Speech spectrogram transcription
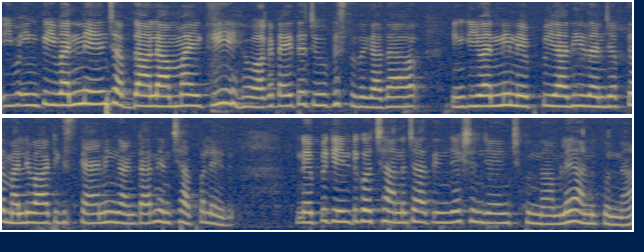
ఇవి ఇంక ఇవన్నీ ఏం చెప్దాంలే అమ్మాయికి? ఒకటైతే చూపిస్తుంది కదా. ఇంక ఇవన్నీ నొప్పి అది ఇది అని చెప్తే మళ్ళీ వాటికి స్కానింగ్ అంటారు. నేను చెప్పలేదు. నొప్పికి ఇంటికి వచ్చి అన్న చేత ఇంజెక్షన్ చేయించుకుందాంలే అనుకున్నా.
